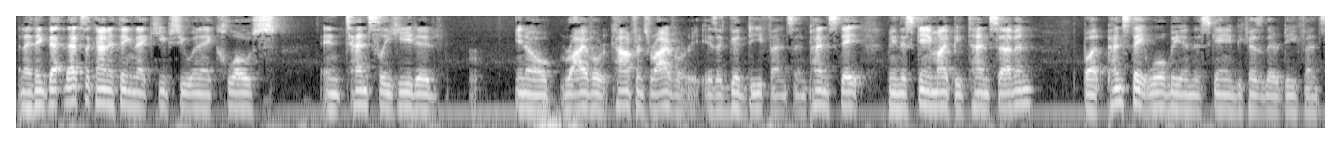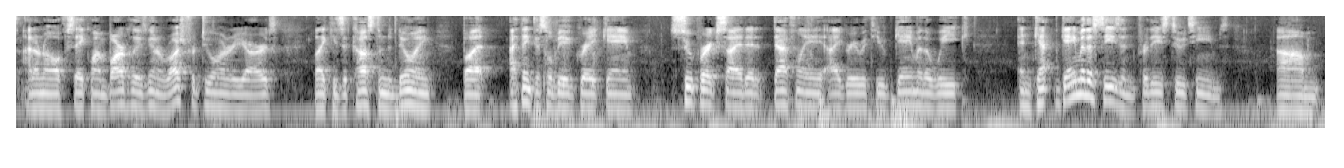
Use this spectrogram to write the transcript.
And I think that that's the kind of thing that keeps you in a close, intensely heated, you know, rivalry, conference rivalry is a good defense. And Penn State, I mean, this game might be 10-7, but Penn State will be in this game because of their defense. I don't know if Saquon Barkley is going to rush for 200 yards like he's accustomed to doing, but I think this will be a great game. Super excited. Definitely, I agree with you. Game of the week and ga- game of the season for these two teams. Um,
